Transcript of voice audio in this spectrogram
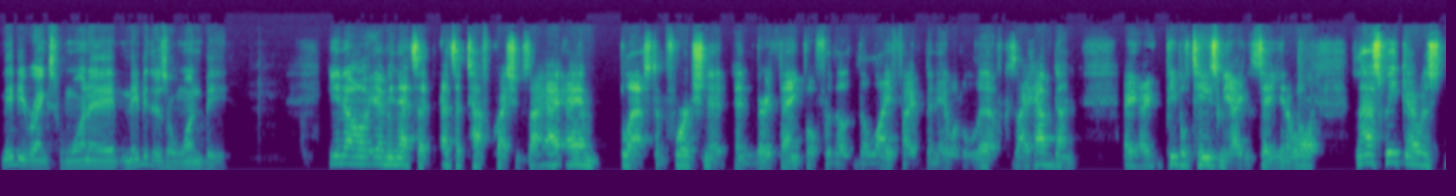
maybe ranks 1A, maybe there's a 1B? You know, I mean, that's a that's a tough question because I, I, I, am blessed. I'm fortunate and very thankful for the, the life I've been able to live because I have done. I, I, people tease me. I can say, you know, well, last week I was,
